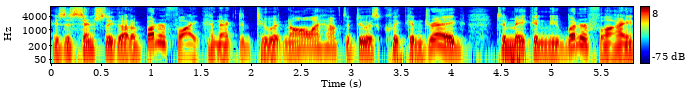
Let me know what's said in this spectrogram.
has essentially got a butterfly connected to it and all I have to do is click and drag to make a new butterfly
